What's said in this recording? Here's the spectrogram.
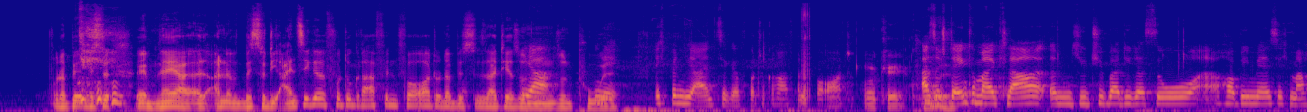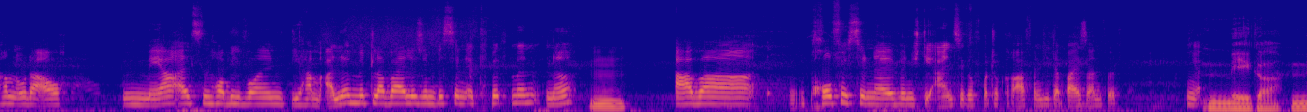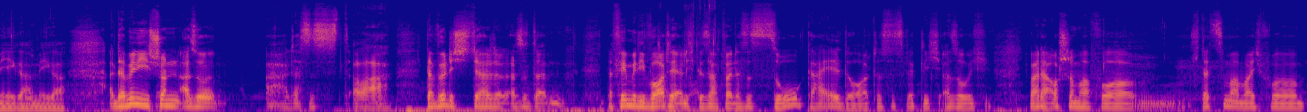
Oder bi- bist du, äh, naja, äh, bist du die einzige Fotografin vor Ort oder bist, seid ihr so ja, ein, so ein Pool? Nee, ich bin die einzige Fotografin vor Ort. Okay. Also ich denke mal, klar, ähm, YouTuber, die das so äh, hobbymäßig machen oder auch mehr als ein Hobby wollen, die haben alle mittlerweile so ein bisschen Equipment, ne? Mhm. Aber professionell bin ich die einzige Fotografin, die dabei sein wird. Mega, mega, mega. Da bin ich schon, also, ah, das ist, oh, da würde ich, da, also da, da fehlen mir die Worte, ehrlich gesagt, weil das ist so geil dort. Das ist wirklich, also ich, ich war da auch schon mal vor, das letzte Mal war ich vor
